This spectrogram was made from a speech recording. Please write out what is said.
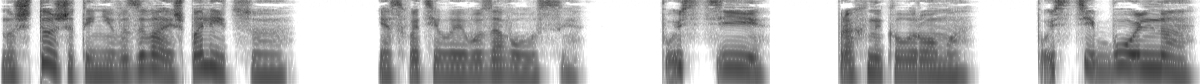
«Ну что же ты не вызываешь полицию?» Я схватила его за волосы. «Пусти!» — прохныкал Рома. «Пусти, больно!»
